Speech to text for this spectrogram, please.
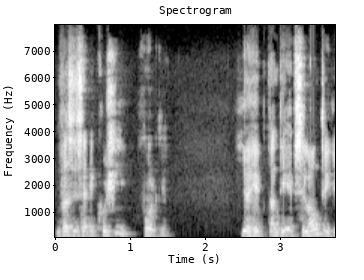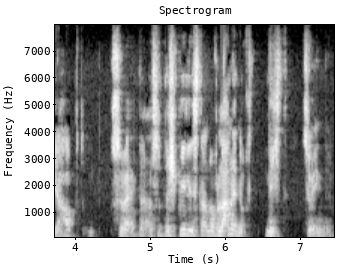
Und was ist eine Cauchy-Folge? Hier hebt dann die Epsilon-T Haupt und so weiter. Also das Spiel ist dann noch lange noch nicht zu Ende.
